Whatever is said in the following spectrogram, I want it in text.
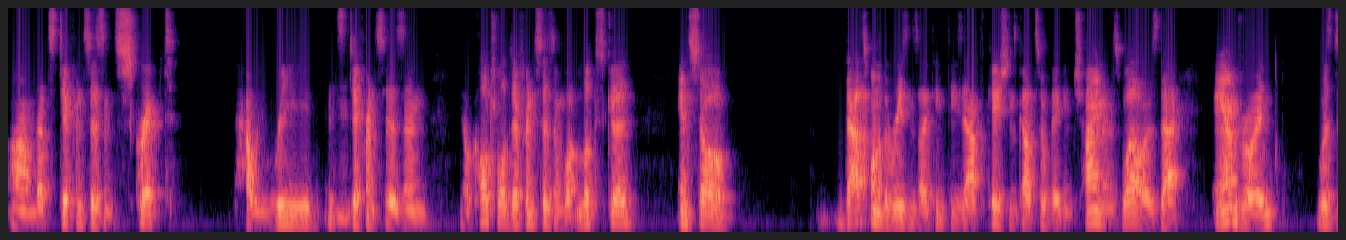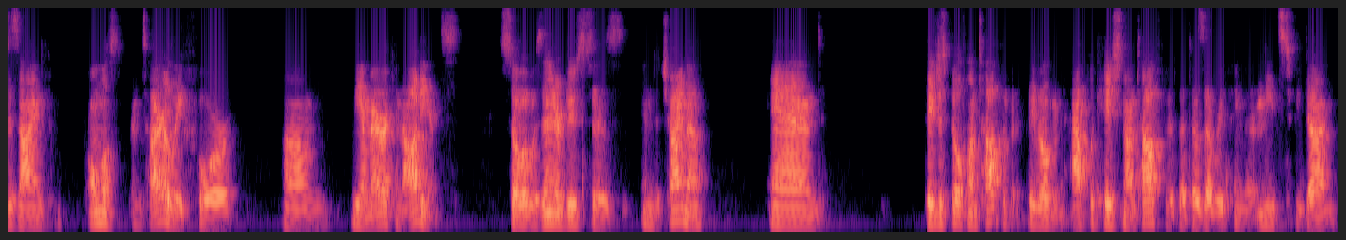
Um, that's differences in script, how we read. It's Mhm. differences in you know cultural differences and what looks good. And so that's one of the reasons I think these applications got so big in China as well is that Android was designed almost entirely for um, the American audience. So it was introduced as into China, and they just built on top of it. They built an application on top of it that does everything that needs to be done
